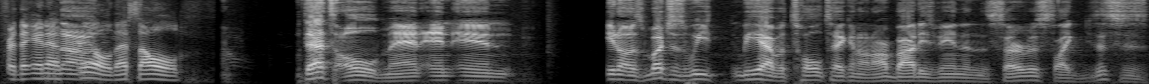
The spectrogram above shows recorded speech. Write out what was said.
for the NFL, that's old. That's old, man. And and you know, as much as we we have a toll taken on our bodies being in the service, like this is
